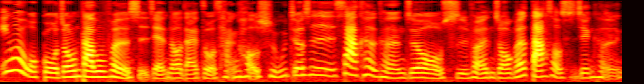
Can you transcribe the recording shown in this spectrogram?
因为我国中大部分的时间都在做参考书，就是下课可能只有十分钟，可是打扫时间可能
